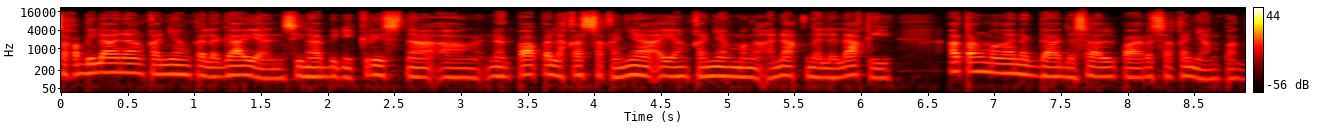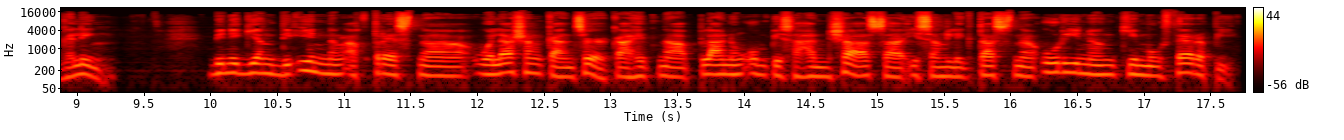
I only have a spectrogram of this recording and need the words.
Sa kabila ng kanyang kalagayan, sinabi ni Chris na ang nagpapalakas sa kanya ay ang kanyang mga anak na lalaki at ang mga nagdadasal para sa kanyang paggaling. Binigyang diin ng aktres na wala siyang cancer kahit na planong umpisahan siya sa isang ligtas na uri ng chemotherapy.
